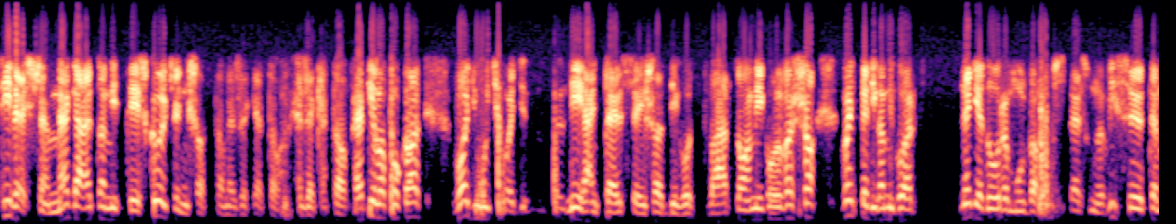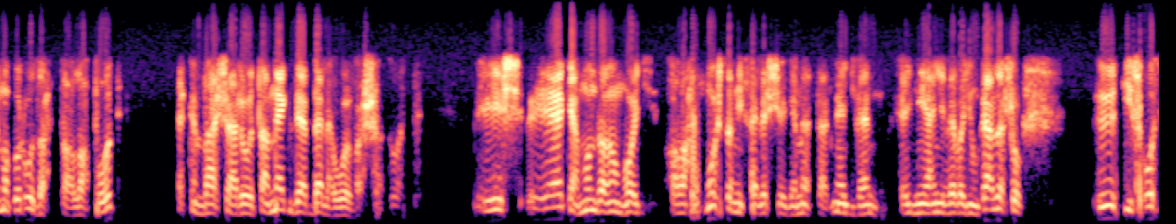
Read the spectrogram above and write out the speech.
szívesen megálltam itt, és kölcsön is adtam ezeket a, ezeket a hetilapokat, vagy úgy, hogy néhány perce is addig ott vártam, amíg olvassa, vagy pedig amikor negyed óra múlva, 20 perc múlva visszajöttem, akkor odatta a lapot, nem vásároltam meg, de beleolvashatott. És el kell mondanom, hogy a mostani feleségemet, tehát 41 néhány éve vagyunk házasok, őt is ott,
